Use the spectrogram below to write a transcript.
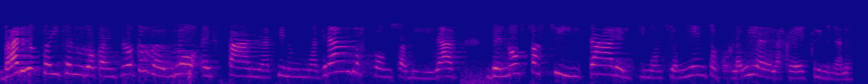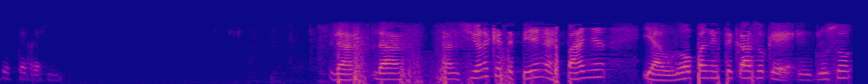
varios países de Europa, entre otros Euro, España, tienen una gran responsabilidad de no facilitar el financiamiento por la vía de las redes criminales de este régimen las, las sanciones que se piden a España y a Europa en este caso, que incluso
